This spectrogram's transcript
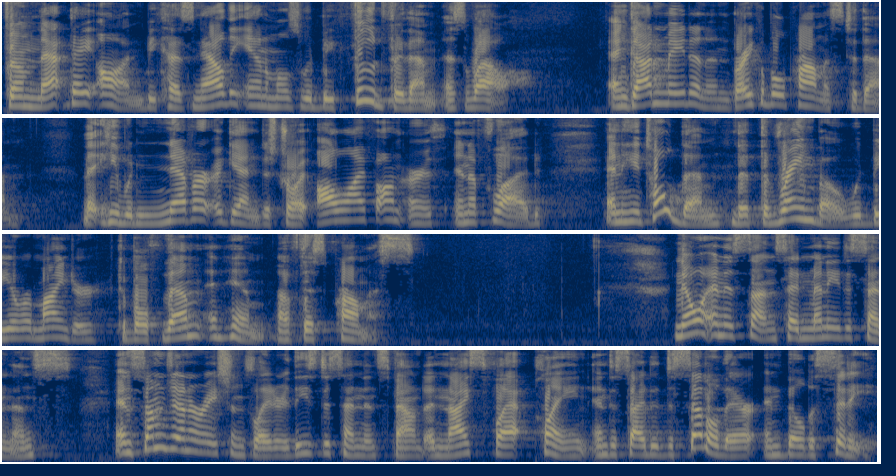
from that day on, because now the animals would be food for them as well. And God made an unbreakable promise to them that he would never again destroy all life on earth in a flood, and he told them that the rainbow would be a reminder to both them and him of this promise. Noah and his sons had many descendants, and some generations later, these descendants found a nice flat plain and decided to settle there and build a city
